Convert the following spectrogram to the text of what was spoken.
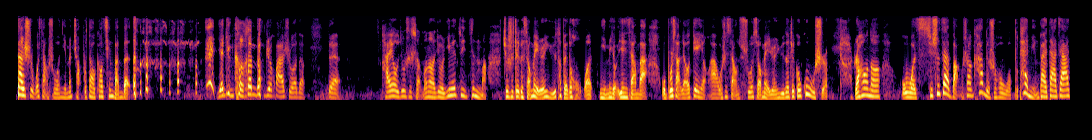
但是我想说，你们找不到高清版本，也挺可恨的，这话说的，对。还有就是什么呢？就是因为最近嘛，就是这个小美人鱼特别的火，你们有印象吧？我不是想聊电影啊，我是想说小美人鱼的这个故事。然后呢，我其实在网上看的时候，我不太明白大家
